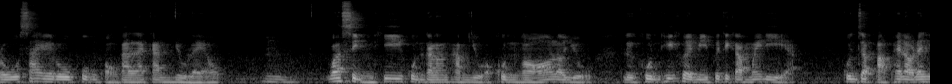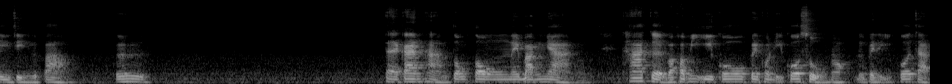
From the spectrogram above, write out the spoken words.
รู้ไส้รู้พุงของกันและกันอยู่แล้ว อืม ว่าสิ่งที่คุณกำลังทำอยู่อะคุณง้อเราอยู่ หรือคุณที่เคยมีพฤติกรรมไม่ดีอะ คุณจะปรับให้เราได้จริง ๆ หรือเปล่า เออแต่การถามตรงๆในบางอย่าง ถ้าเกิดว่าเขามีอีโก้เป็นคนอีโก้สูงเนาะหรือเป็นอีโก้จัด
